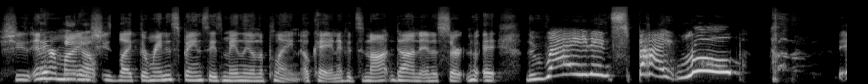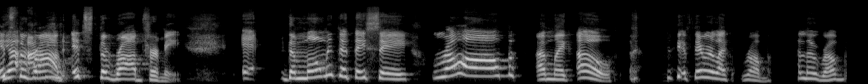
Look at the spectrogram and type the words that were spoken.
She's in her you mind. know- she's like the rain in Spain stays mainly on the plane. Okay, and if it's not done in a certain, eh, the rain in Spain, Rob. it's Yeah, the Rob. mean- it's the Rob for me. Eh, the moment that they say Rob, I'm like, oh, if they were like Rob, hello Rob.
